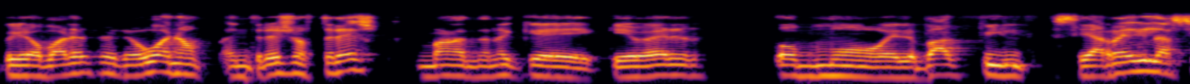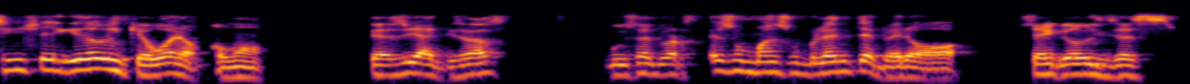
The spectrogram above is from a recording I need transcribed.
Pero parece que, bueno, entre ellos tres van a tener que, ver cómo el backfield se arregla sin Jake Dobbins, que bueno, como te decía, quizás Gus Edwards es un buen suplente, pero Jake Dobbins es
